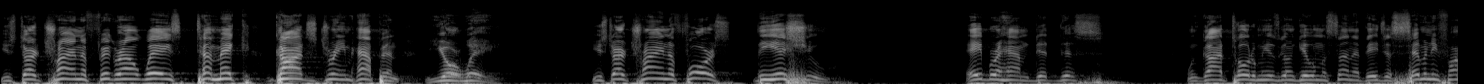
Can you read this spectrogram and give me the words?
You start trying to figure out ways to make God's dream happen your way. You start trying to force the issue. Abraham did this when God told him he was going to give him a son at the age of 75.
